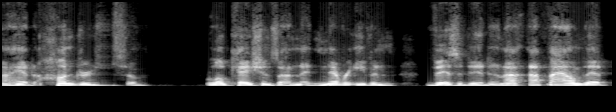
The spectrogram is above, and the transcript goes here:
I had hundreds of locations I had never even visited, and I, I found that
